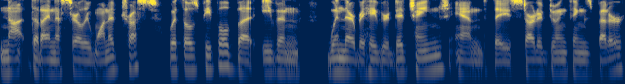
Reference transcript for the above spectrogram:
Not that I necessarily wanted trust with those people, but even when their behavior did change and they started doing things better,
